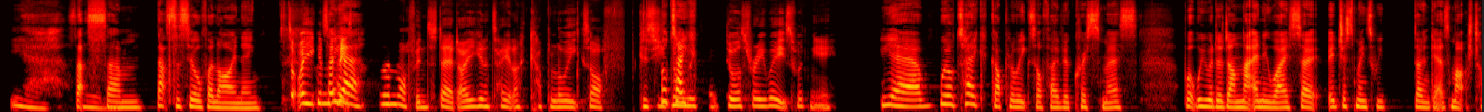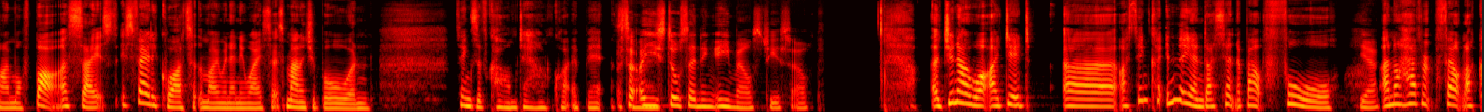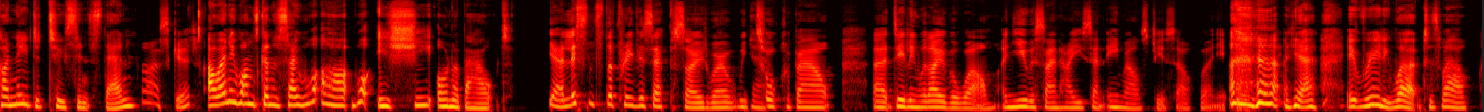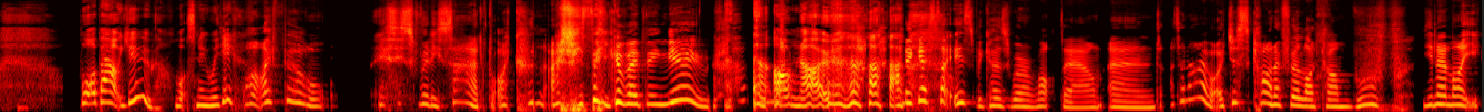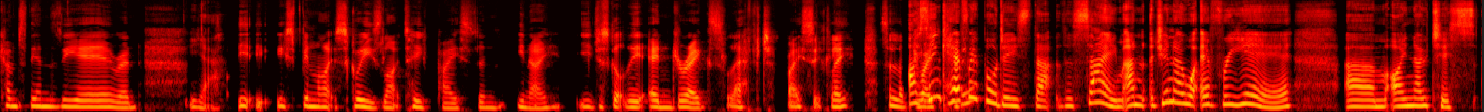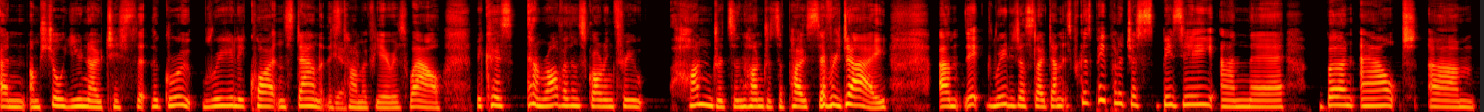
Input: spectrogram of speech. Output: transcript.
yeah, that's Yeah. um, that's the silver lining. So are you going to So take yeah, time off instead? Are you going to take like a couple of weeks off? Because we'll you'd take take two or three weeks, wouldn't you? yeah, we'll take a couple of weeks off over Christmas, but we would have done that anyway. So it just means we don't get as much time off. But I say it's it's fairly quiet at the moment anyway, so it's manageable and things have calmed down quite a bit. So are you still sending emails to yourself? Uh, do you know what I did? Uh, I think in the end I sent about four, Yeah. and I haven't felt like I needed to since then. Oh, that's good. Oh, anyone's going to say what are what is she on about? Yeah, listen to the previous episode where we Yeah. talk about uh, dealing with overwhelm, and you were saying how you sent emails to yourself, weren't you? yeah, it really worked as well. What about you? What's new with you? Well, I feel this is really sad, but I couldn't actually think of anything new. oh no. and I guess that is because we're on lockdown, and I don't know. I just kind of feel like I'm, oof, you know, like you come to the end of the year and yeah. it, it's been like squeezed like toothpaste, and you know, you just got the end dregs left, basically. It's a lovely I think it. everybody's that the same. And do you know what? Every year, um, I notice, and I'm sure you notice, that the group really quietens down at this Yeah. time of year as well. Because rather than scrolling through hundreds and hundreds of posts every day, um, it really does slow down. It's because people are just busy and they're burnt out. Um,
